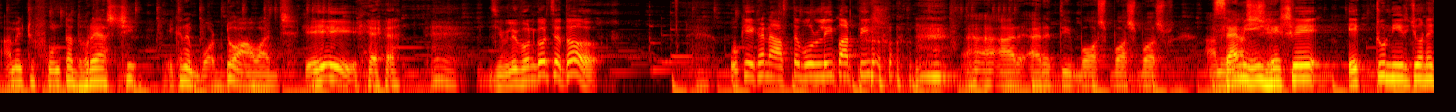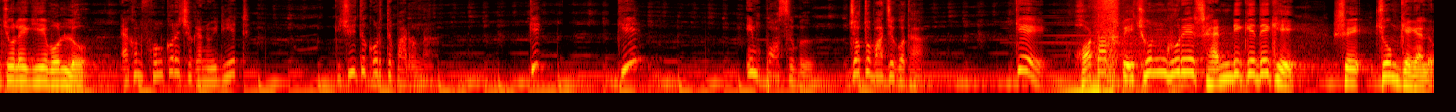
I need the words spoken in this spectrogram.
আমি একটু ফোনটা ধরে আসছি এখানে বড্ড আওয়াজ। ঝিমলি ফোন করছে তো? ওকে এখানে আসতে বললেই পারতিস? আর আরে তুই বস বস বস আমি স্যামি আসছি। হেসে একটু নির্জনে চলে গিয়ে বলল এখন ফোন করেছ কেন ইডিয়েট কিছুই তো করতে পারো না। কি? কি? ইম্পসিবল যত বাজে কথা। কে? হঠাৎ পেছন ঘুরে স্যান্ডিকে দেখে সে চমকে গেল।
